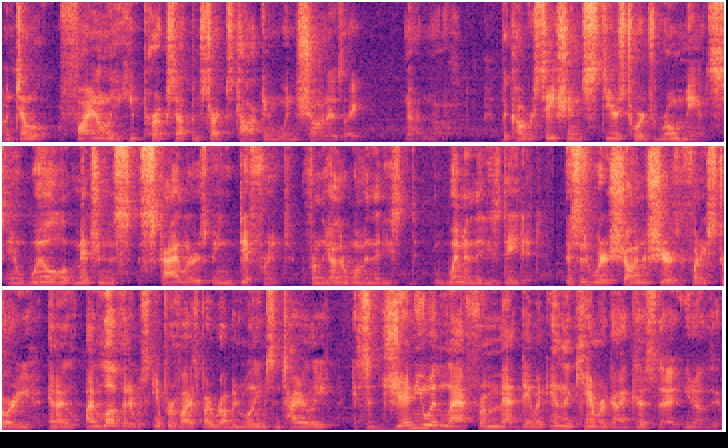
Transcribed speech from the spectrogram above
until finally he perks up and starts talking when Sean is like, not enough. The conversation steers towards romance, and Will mentions Skylar as being different from the other woman that he's women that he's dated. This is where Sean shares a funny story, and I, I love that it was improvised by Robin Williams entirely. It's a genuine laugh from Matt Damon and the camera guy because the you know the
